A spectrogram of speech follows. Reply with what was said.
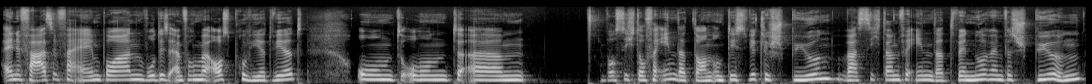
eine Phase vereinbaren, wo das einfach mal ausprobiert wird und, und ähm, was sich da verändert dann und das wirklich spüren, was sich dann verändert. Wenn nur wenn wir es spüren,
